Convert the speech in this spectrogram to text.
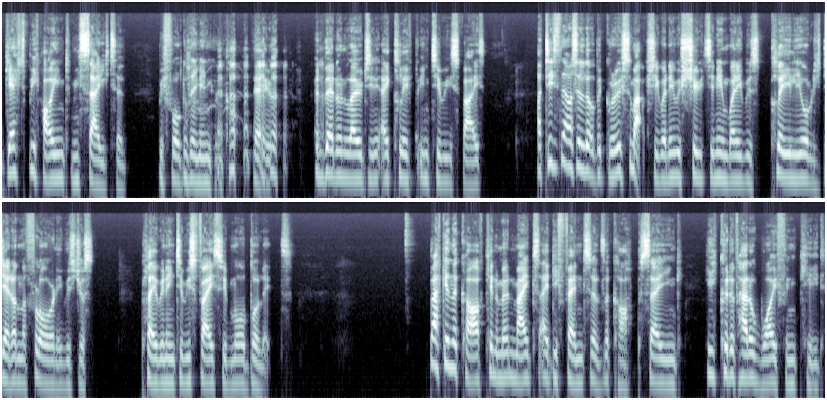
Get behind me, Satan, before bringing the car down and then unloading a clip into his face. I did think that was a little bit gruesome actually when he was shooting him when he was clearly already dead on the floor and he was just plowing into his face with more bullets. Back in the car, Kinnaman makes a defence of the cop, saying he could have had a wife and kid,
